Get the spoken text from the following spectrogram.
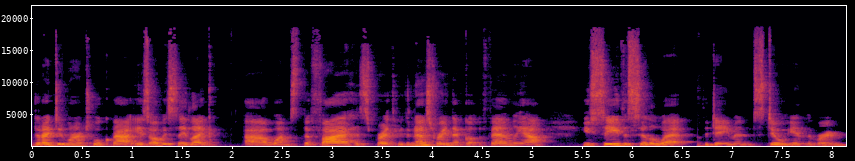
that I did want to talk about is obviously like uh, once the fire has spread through the nursery and they've got the family out, you see the silhouette of the demon still in the room.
